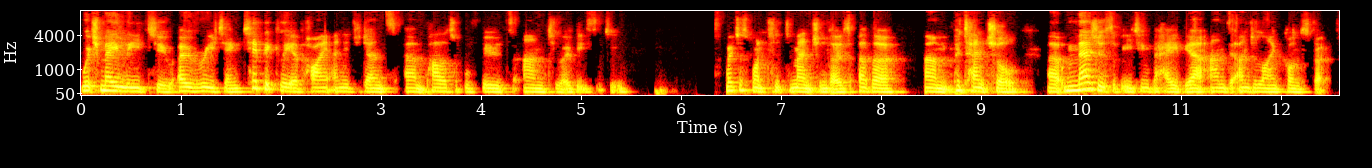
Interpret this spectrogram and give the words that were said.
which may lead to overeating, typically of high energy dense um, palatable foods, and to obesity. I just wanted to mention those other um, potential uh, measures of eating behavior and the underlying construct.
